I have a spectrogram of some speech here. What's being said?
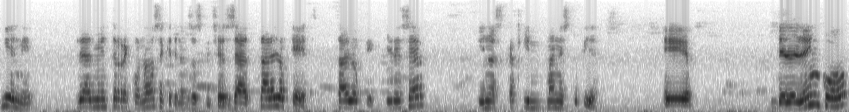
tiene realmente reconoce que tiene esos clichés. O sea, sabe lo que es, sabe lo que quiere ser y no es en estupidez. Eh, del elenco,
